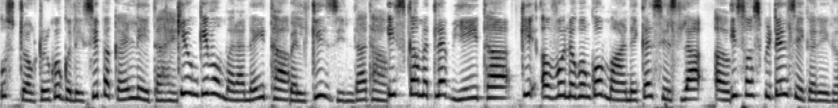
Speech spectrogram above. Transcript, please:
उस डॉक्टर को गले से पकड़ लेता है, क्योंकि वो मरा नहीं था, बल्कि ज़िंदा था। इसका मतलब यही था कि अब वो लोगों को मारने का सिलसिला अब इस हॉस्पिटल से करेगा।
